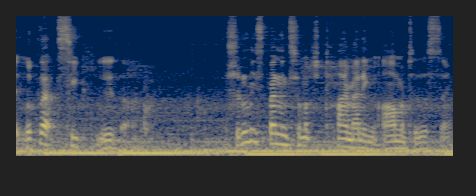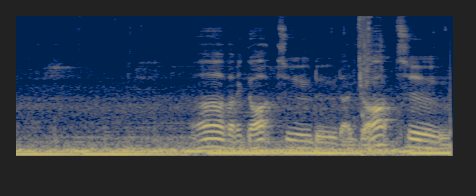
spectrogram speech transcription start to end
Shit, look at that CPU though. Shouldn't be spending so much time adding armor to this thing. Oh, but I got to, dude. I got to.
